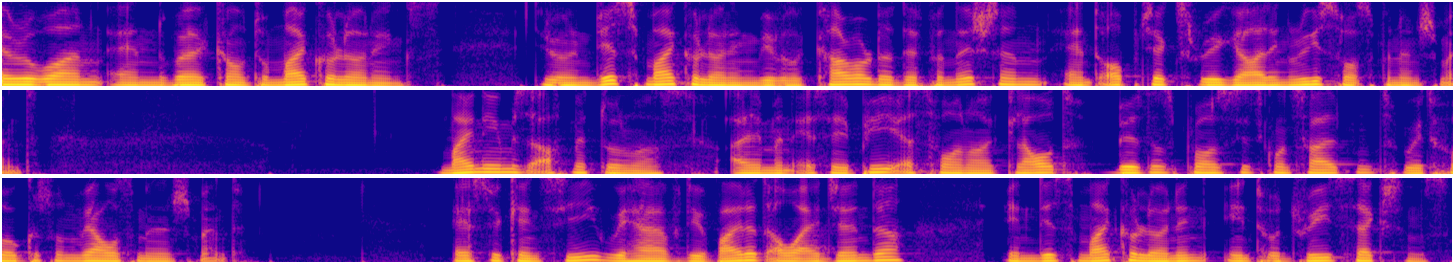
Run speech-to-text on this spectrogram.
everyone and welcome to Microlearnings. During this microlearning we will cover the definition and objects regarding resource management. My name is Ahmed Durmaz. I am an SAP S4HANA Cloud Business Process Consultant with focus on warehouse management. As you can see, we have divided our agenda in this microlearning into three sections.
